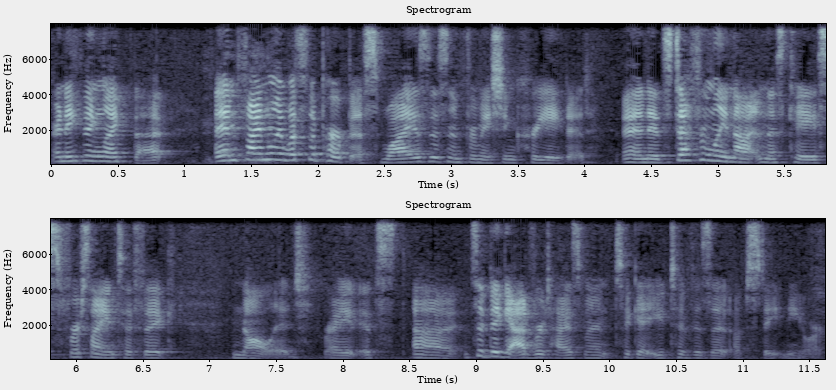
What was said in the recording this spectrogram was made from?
or anything like that. And finally, what's the purpose? Why is this information created? And it's definitely not in this case for scientific knowledge, right? It's, uh, it's a big advertisement to get you to visit upstate New York.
